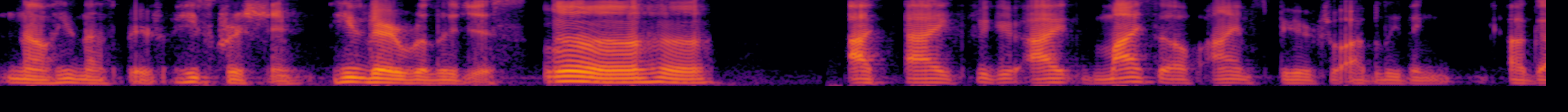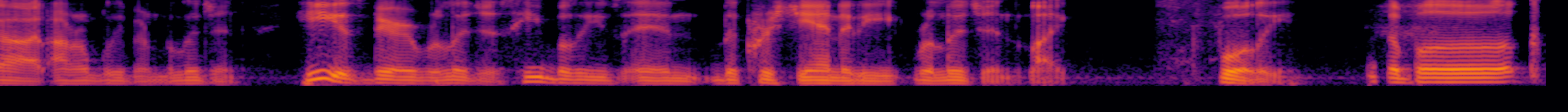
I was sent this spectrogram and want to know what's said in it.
no. He's not spiritual. He's Christian. He's very religious. Uh-huh. I I figure I myself I am spiritual. I believe in a God. I don't believe in religion. He is very religious. He believes in the Christianity religion like fully. The book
